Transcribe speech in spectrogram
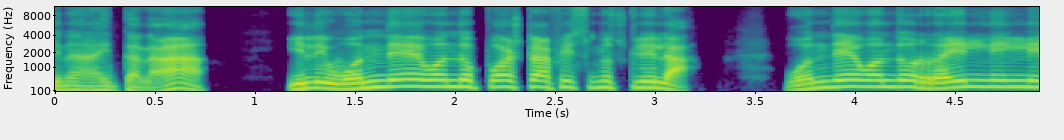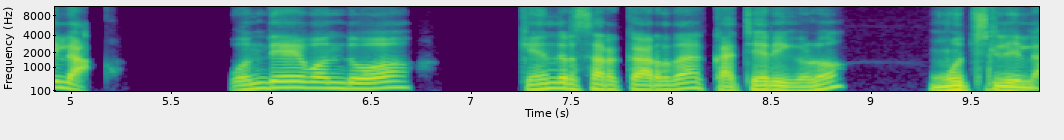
ದಿನ ಆಯ್ತಲ್ಲ, ಇಲ್ಲಿ ಒಂದೇ ಒಂದು ಪೋಸ್ಟ್ ಆಫೀಸ್ ಮುಚ್ಚಲಿಲ್ಲ ಒಂದೇ ಒಂದು ರೈಲ್ ನಿಲ್ಲಿಲ್ಲ, ಒಂದೇ ಒಂದು ಕೇಂದ್ರ ಸರ್ಕಾರದ ಕಚೇರಿಗಳು ಮುಚ್ಚಲಿಲ್ಲ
